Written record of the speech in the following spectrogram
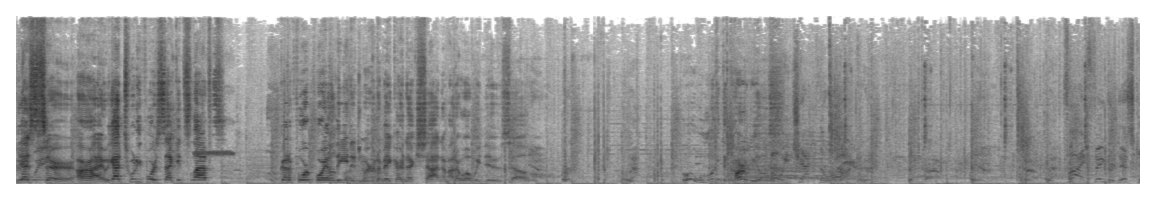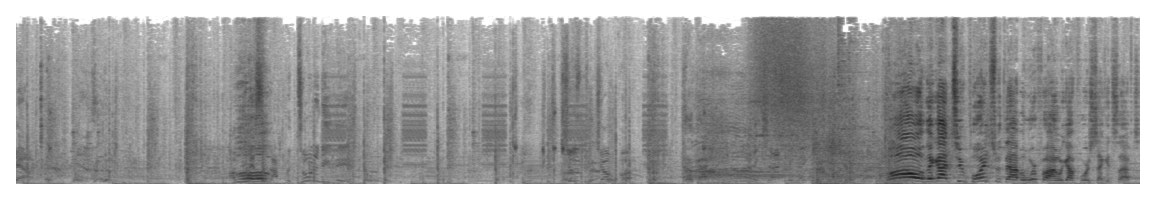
Yes, sir. All right, we got 24 seconds left. We've got a four-point lead, and we're going to make our next shot no matter what we do, so... Ooh, look at the cartwheels. Oh, he jacked the rock discount. A Oh. opportunity there. The jumper. Okay. Not exactly making. Oh, they got two points with that, but we're fine. We got four seconds left.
